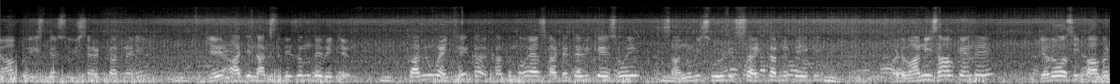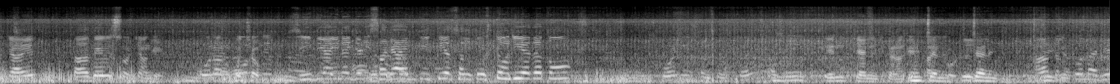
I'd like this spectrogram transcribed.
ਪੰਜਾਬ ਪੁਲਿਸ ਦੇ ਸੁਸਾਈਡ ਕਰ ਰਹੇ ਜੇ ਅੱਜ ਨਕਸਲਿਜ਼ਮ ਦੇ ਵਿੱਚ ਕੱਲ ਨੂੰ ਇੱਥੇ ਖਤਮ ਹੋਇਆ ਸਾਡੇ ਤੇ ਵੀ ਕੇਸ ਹੋਏ ਸਾਨੂੰ ਵੀ ਸੁਸਾਈਡ ਕਰਨੇ ਪਏਗੀ। ਅਡਵਾਨੀ ਸਾਹਿਬ ਕਹਿੰਦੇ ਜਦੋਂ ਅਸੀਂ ਪਾਵਰ 'ਚ ਆਏ ਤਾਂ ਇਹਦੇ ਵੀ ਸੋਚਾਂਗੇ। ਉਹਨਾਂ ਨੂੰ ਪੁੱਛੋ। ਸੀਬੀਆਈ ਨੇ ਜਿਹੜੀ ਸਜ਼ਾ ਇਹ ਕੀਤੀ ਹੈ ਸੰਤੁਸ਼ਟ ਹੋ ਜੀ ਇਹਦੇ ਤੋਂ? ਕੋਈ ਨਹੀਂ ਸੰਤੁਸ਼ਟ। ਅਸੀਂ ਇਹਨੂੰ ਚੈਲੰਜ ਕਰਾਂਗੇ ਹਾਈ ਕੋਰਟ। ਹਾਂ ਬਿਲਕੁਲ ਅਜੇ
